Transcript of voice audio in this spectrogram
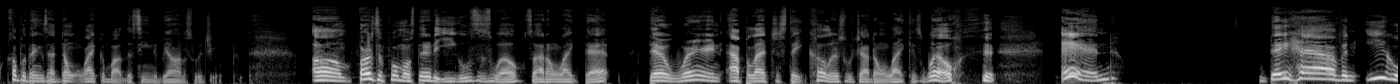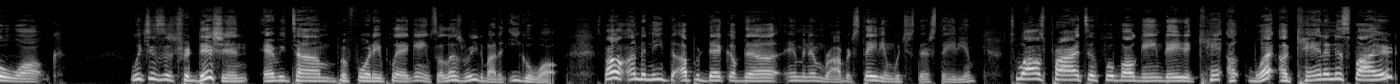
a couple things I don't like about this team, to be honest with you. Um, first and foremost, they're the Eagles as well, so I don't like that. They're wearing Appalachian State colors, which I don't like as well. And they have an eagle walk, which is a tradition every time before they play a game. So let's read about it. Eagle walk. It's found underneath the upper deck of the M&M Roberts Stadium, which is their stadium. Two hours prior to football game day, the can- uh, what a cannon is fired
